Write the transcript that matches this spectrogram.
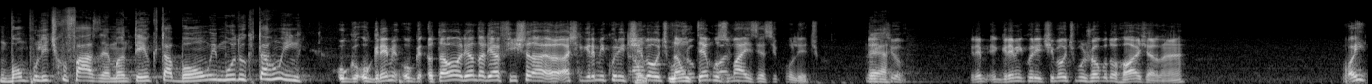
um bom político faz, né? Mantém o que tá bom e muda o que tá ruim. O, o Grêmio, o, eu tava olhando ali a ficha, acho que Grêmio e Curitiba não, é o último Não jogo temos mais esse político. É. Grêmio, Grêmio e Curitiba é o último jogo do Roger, né? Oi?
